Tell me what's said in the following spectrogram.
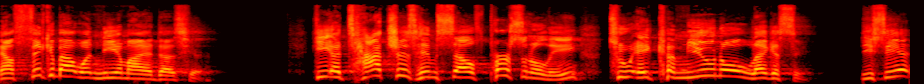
Now, think about what Nehemiah does here. He attaches himself personally to a communal legacy. Do you see it?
